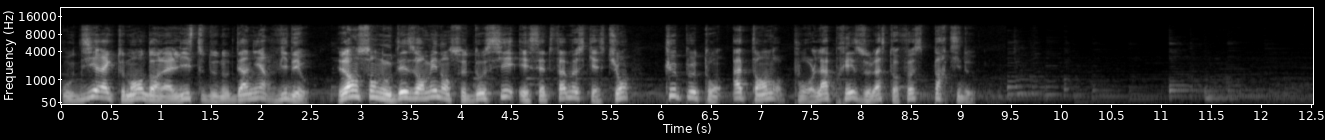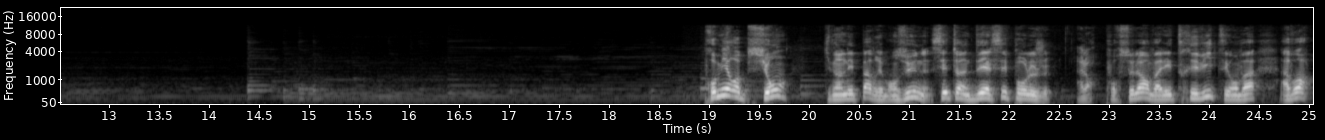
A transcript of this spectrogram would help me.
ou directement dans la liste de nos dernières vidéos. Lançons-nous désormais dans ce dossier et cette fameuse question, que peut-on attendre pour l'après The Last of Us Partie 2 Première option, qui n'en est pas vraiment une, c'est un DLC pour le jeu. Alors pour cela, on va aller très vite et on va avoir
